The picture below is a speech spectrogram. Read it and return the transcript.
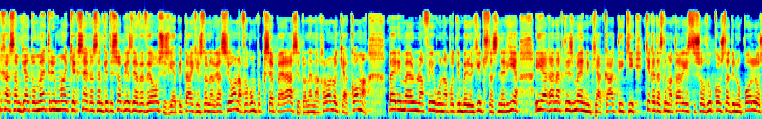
έχασαν πια το μέτρημα και ξέχασαν και τις όποιες διαβεβαιώσεις για επιτάχυνση των εργασιών αφού έχουν ξεπεράσει τον ένα χρόνο και ακόμα περιμένουν να φύγουν από την περιοχή τους στα συνεργεία οι αγανακτισμένοι πια κάτοικοι και καταστηματάριες της οδού Κωνσταντινούπολεως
